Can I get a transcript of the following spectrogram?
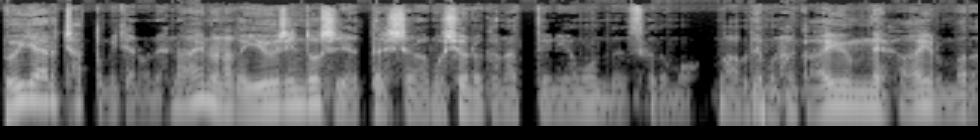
VR チャットみたいなのね、ああいうのなんか友人同士でやったりしたら面白いのかなっていうふうに思うんですけども。まあでもなんかああいうね、ああいうのまだ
